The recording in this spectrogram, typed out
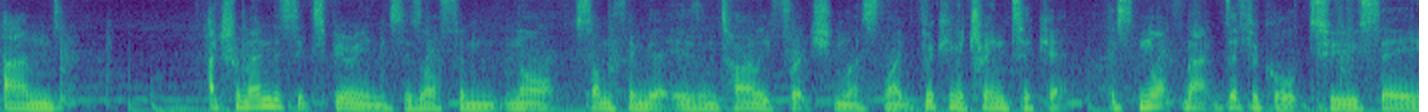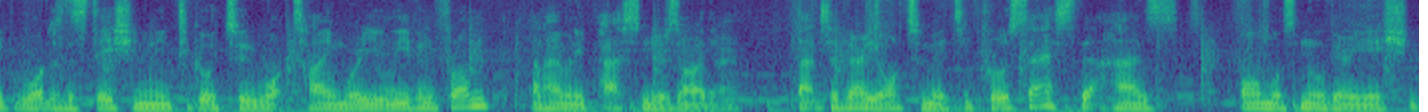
And a tremendous experience is often not something that is entirely frictionless, like booking a train ticket. It's not that difficult to say, what is the station you need to go to, what time, where are you leaving from, and how many passengers are there. That's a very automated process that has almost no variation.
